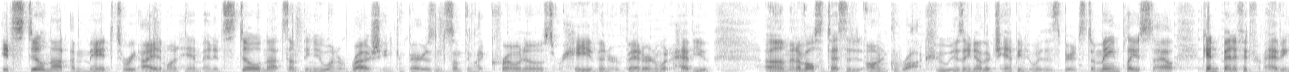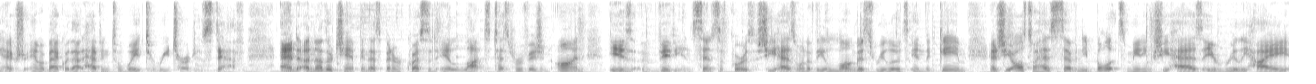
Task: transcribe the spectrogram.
It's still not a mandatory item on him, and it's still not something you want to rush in comparison to something like Chronos or Haven or Veteran, what have you. Um, and I've also tested it on Grohk, who is another champion who with his Spirit's Domain playstyle can benefit from having extra ammo back without having to wait to recharge his staff. And another champion that's been requested a lot to test Provision on is Vivian, since of course she has one of the longest reloads in the game, and she also has 70 bullets, meaning she has a really high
